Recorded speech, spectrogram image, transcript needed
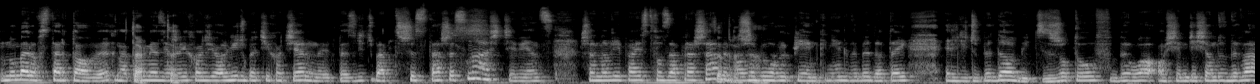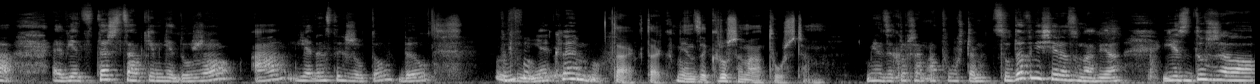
numerów startowych, natomiast tak. jeżeli chodzi o liczbę cichociemnych, to jest liczba 316, więc szanowni państwo, zapraszamy. Zapraszamy. Może byłoby pięknie, gdyby do tej liczby dobić. Zrzutów było 82, e, więc też całkiem niedużo, a jeden z tych rzutów był w gminie Klębów, tak, tak, między kruszem a tłuszczem. Między Kruszem a Tłuszczem. Cudownie się rozmawia. Jest dużo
